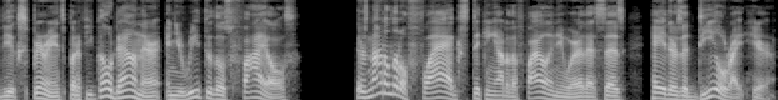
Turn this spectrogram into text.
the experience, but if you go down there and you read through those files, there's not a little flag sticking out of the file anywhere that says, hey, there's a deal right here.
